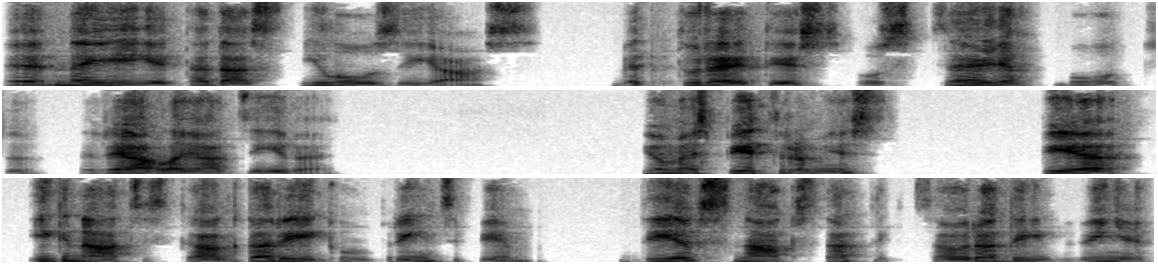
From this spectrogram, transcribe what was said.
e, neieiet tādās ilūzijās, bet turēties uz ceļa, būt reālajā dzīvē. Jo mēs pieturamies pie ignāciskā garīguma principiem. Dievs nāk satikt savu radību viņa e,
